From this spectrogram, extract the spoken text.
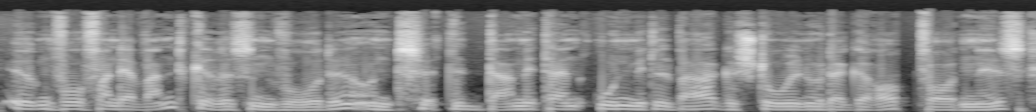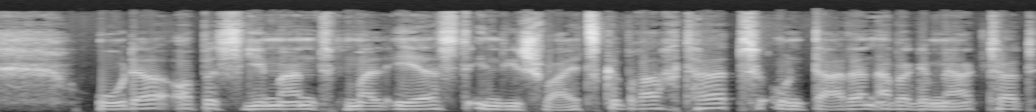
irgendwo von der Wand gerissen wurde und damit dann unmittelbar gestohlen oder geraubt worden ist, oder ob es jemand mal erst in die Schweiz gebracht hat und da dann aber gemerkt hat,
